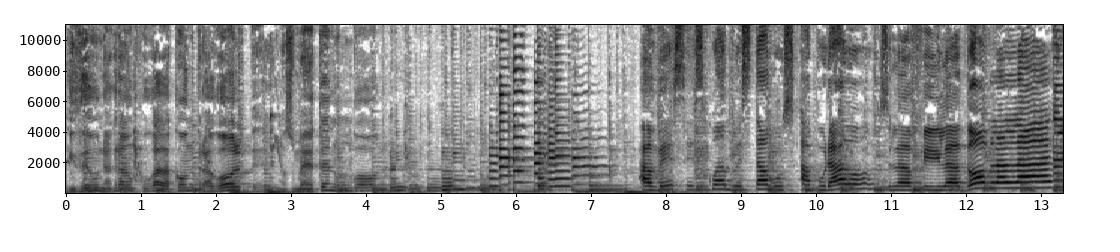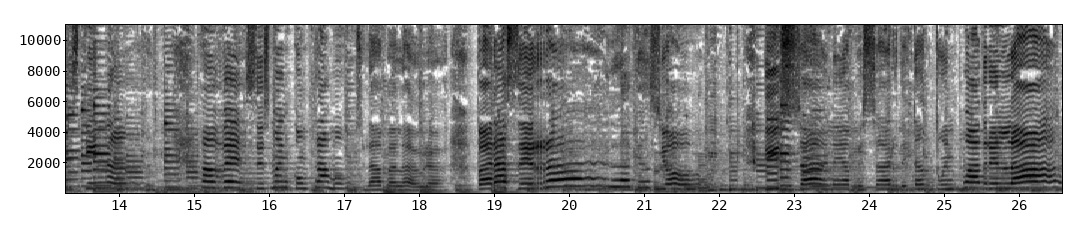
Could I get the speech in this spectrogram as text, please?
Y de una gran jugada contra golpe nos meten un gol. A veces cuando estamos apurados, la fila dobla la esquina. No encontramos la palabra para cerrar la canción. Y sale a pesar de tanto encuadre la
